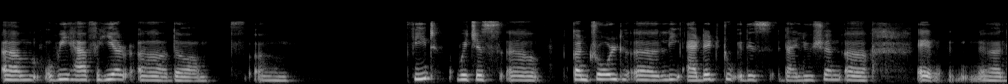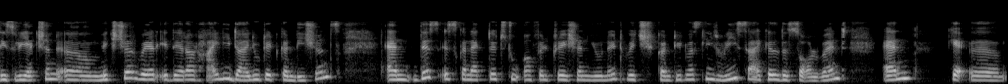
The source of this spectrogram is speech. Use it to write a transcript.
Um, we have here the um, feed, which is controlledly added to this dilution, uh, uh, this reaction uh, mixture where there are highly diluted conditions. And this is connected to a filtration unit which continuously recycle the solvent and ca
